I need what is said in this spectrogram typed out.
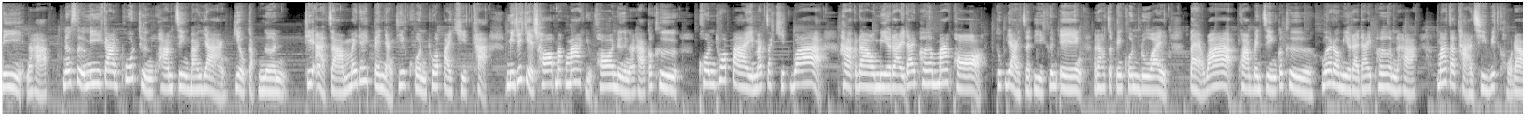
หนี้นะคะ หนังสือมีการพูดถึงความจริงบางอย่างเกี่ยวกับเงิน ที่อาจจะไม่ได้เป็นอย่างที่คนทั่วไปคิดค่ะ มีที่เก๋ชอบมาก ๆ อยู่ข้อหนึ่งนะคะ ก็คือ คนทั่วไปมักจะคิดว่า หากเรามีรายได้เพิ่มมากพอ ทุกอย่างจะดีขึ้นเอง เราจะเป็นคนรวย แต่ว่าความเป็นจริงก็คือเมื่อเรามีรายได้เพิ่มนะคะ มาตรฐานชีวิตของเรา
